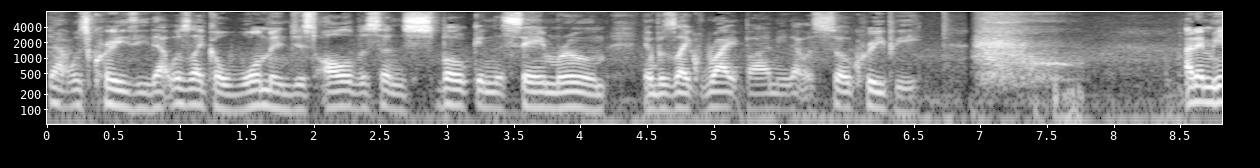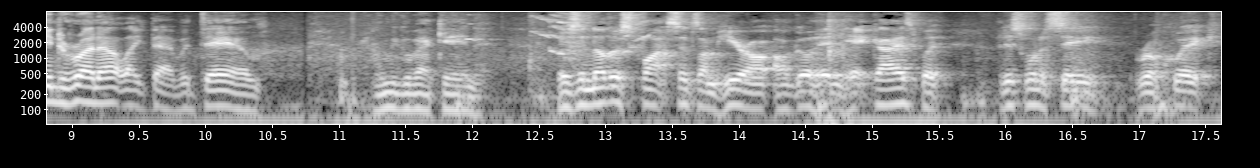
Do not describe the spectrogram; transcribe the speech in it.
that was crazy. That was like a woman just all of a sudden spoke in the same room and was like right by me. That was so creepy. I didn't mean to run out like that, but damn. Let me go back in. There's another spot since I'm here. I'll, I'll go ahead and hit, guys, but I just want to say real quick.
